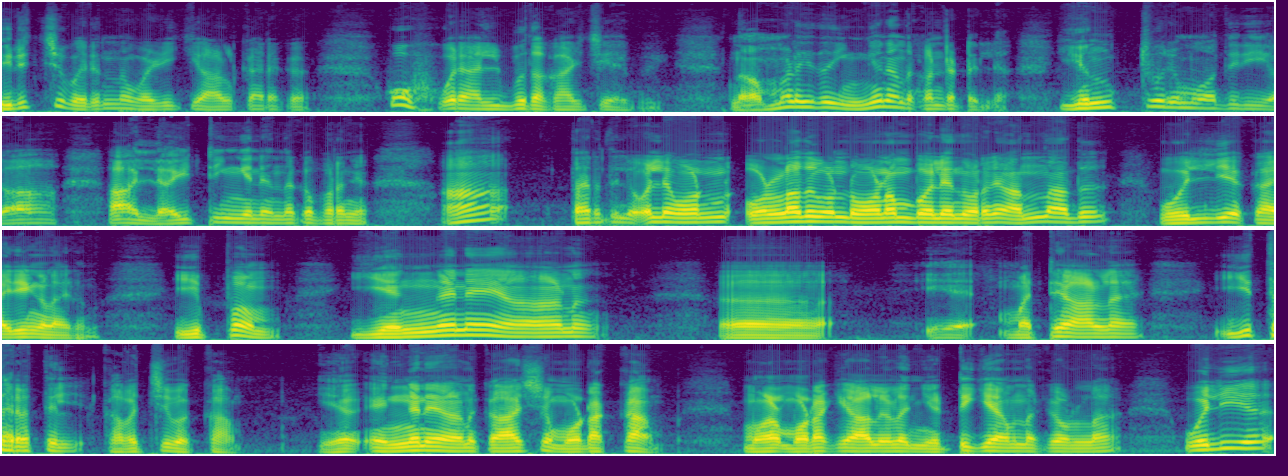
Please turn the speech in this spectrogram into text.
തിരിച്ചു വരുന്ന വഴിക്ക് ആൾക്കാരൊക്കെ ഓഹ് ഒരു അത്ഭുത കാഴ്ചയായിപ്പോയി നമ്മളിത് ഇങ്ങനെ കണ്ടിട്ടില്ല. എന്തൊരു മാതിരി ആ ആ ലൈറ്റ് ഇങ്ങനെ എന്നൊക്കെ പറഞ്ഞ് ആ തരത്തിൽ അല്ല ഉള്ളത് കൊണ്ട് ഓണം പോലെ എന്ന് പറഞ്ഞാൽ അന്ന് അത് വലിയ കാര്യങ്ങളായിരുന്നു. ഇപ്പം എങ്ങനെയാണ് മറ്റേ ആളെ ഈ തരത്തിൽ കവച്ച് വെക്കാം? എങ്ങനെയാണ് കാശ് മുടക്കാം? മുടക്കിയ ആളുകളെ ഞെട്ടിക്കാം എന്നൊക്കെയുള്ള വലിയ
